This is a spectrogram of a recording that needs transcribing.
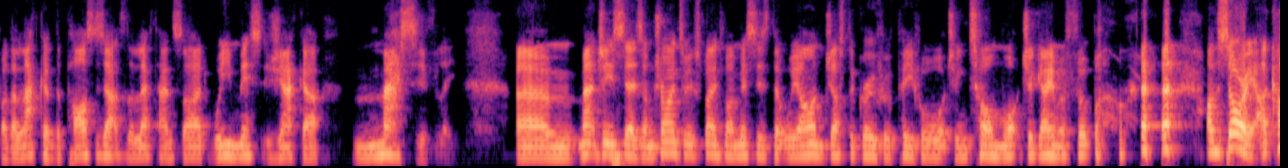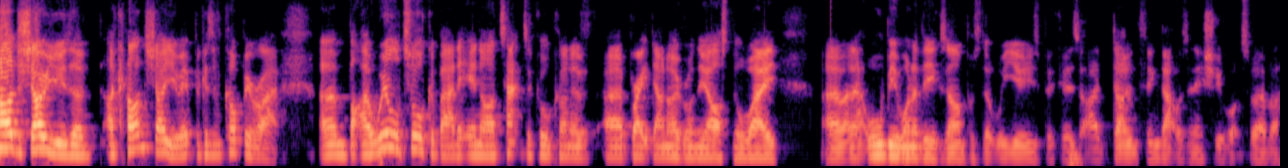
by the lack of the passes out to the left hand side. We miss Xhaka massively. Um, Matt G says, I'm trying to explain to my missus that we aren't just a group of people watching Tom watch a game of football. I'm sorry, I can't show you the I can't show you it because of copyright. Um, but I will talk about it in our tactical kind of uh, breakdown over on the Arsenal way um, and that will be one of the examples that we use because I don't think that was an issue whatsoever.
